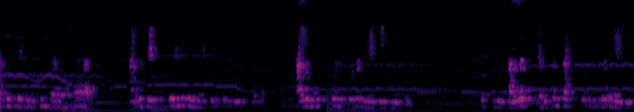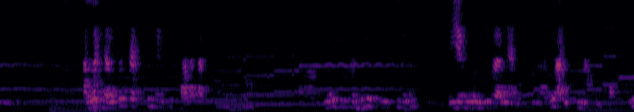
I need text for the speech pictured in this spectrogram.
విరాటేశ్వరి వచ్చిన తర్వాత కళ్ళు తెచ్చుకొని మెడిటేషన్ చేస్తాను కళ్ళు మూసుకొని కూడా మెడిటేషన్ చేస్తాను ఇప్పుడు కళ్ళ గంటలు కట్టుకొని కూడా మెడిటేషన్ చేస్తాను కళ్ళ గంటలు కట్టుకునేది చాలా కష్టం నేను మూడు రోజులు కూర్చొని దేవుడు అని అంటున్నారు అనుకున్నాము ఫస్ట్.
